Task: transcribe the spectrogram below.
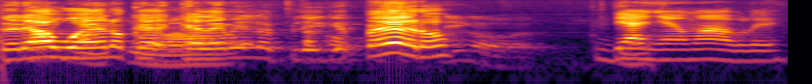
sería bueno que, que Demi lo explique, pero de añamable.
